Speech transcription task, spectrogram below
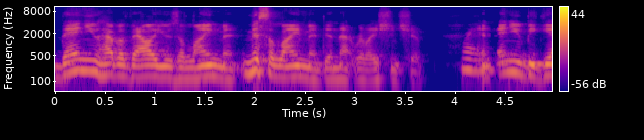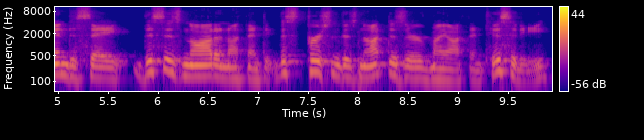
then you have a values alignment, misalignment in that relationship. Right. And then you begin to say, this is not an authentic, this person does not deserve my authenticity.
